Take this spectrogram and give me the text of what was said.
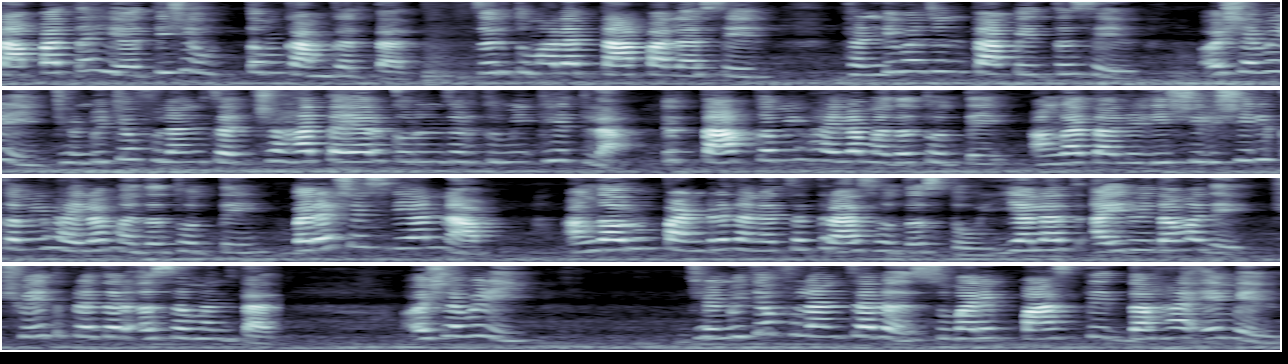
तापातही अतिशय उत्तम काम करतात. जर तुम्हाला ताप आला असेल थंडी वाजून ताप येत असेल अशा वेळी झेंडूच्या फुलांचा चहा तयार करून जर तुम्ही घेतला तर ताप कमी व्हायला मदत होते. अंगात आलेली शिरशिरी कमी व्हायला मदत होते. बऱ्याचशा स्त्रियांना अंगावरून पांढऱ्या जाण्याचा त्रास होत असतो. यालाच आयुर्वेदामध्ये श्वेतप्रदर असं म्हणतात. अशा वेळी झेंडूच्या फुलांचा रस सुमारे पाच ते दहा एम एल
